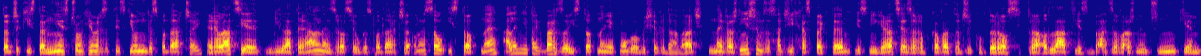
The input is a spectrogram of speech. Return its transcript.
Tadżykistan nie jest członkiem Azjatyckiej Unii Gospodarczej, relacje bilateralne z Rosją gospodarcze, one są istotne, ale nie tak bardzo istotne, jak mogłoby się wydawać. Najważniejszym w zasadzie ich aspektem jest migracja zarobkowa Tadżyków do Rosji, która od lat jest bardzo ważnym czynnikiem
